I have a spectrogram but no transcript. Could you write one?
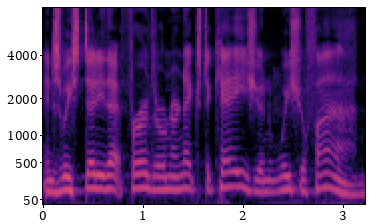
And as we study that further on our next occasion, we shall find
